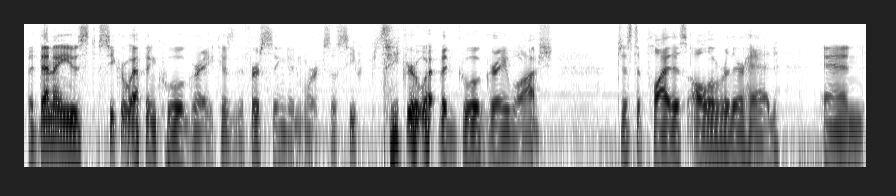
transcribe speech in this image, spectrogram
But then I used Secret Weapon Cool Gray because the first thing didn't work. So Secret Weapon Cool Gray wash. Just apply this all over their head and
